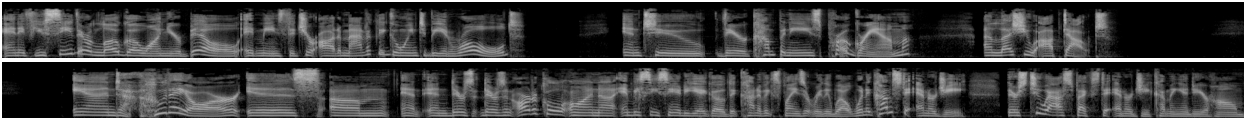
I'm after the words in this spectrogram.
And if you see their logo on your bill, it means that you're automatically going to be enrolled into their company's program unless you opt out. And who they are is, um, and and there's there's an article on uh, NBC San Diego that kind of explains it really well. When it comes to energy, there's two aspects to energy coming into your home.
